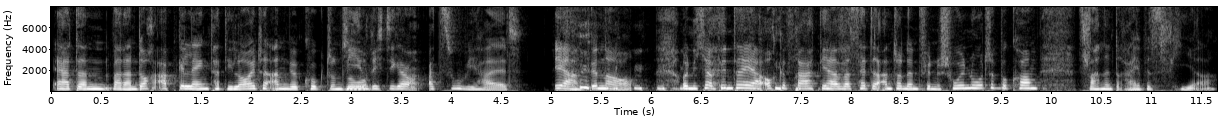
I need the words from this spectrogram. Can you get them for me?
er hat dann, war dann doch abgelenkt, hat die Leute angeguckt und Wie ein so. richtiger Azubi halt. Ja, genau. Und ich habe hinterher auch gefragt, ja, was hätte Anton denn für eine Schulnote bekommen? Es war eine drei bis vier.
